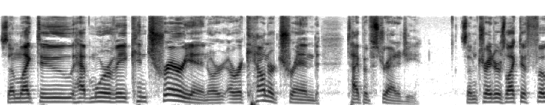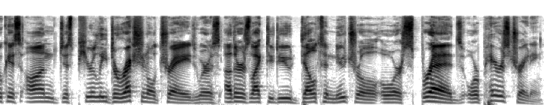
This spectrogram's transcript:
Some like to have more of a contrarian or, or a counter trend type of strategy. Some traders like to focus on just purely directional trades, whereas others like to do delta neutral or spreads or pairs trading.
